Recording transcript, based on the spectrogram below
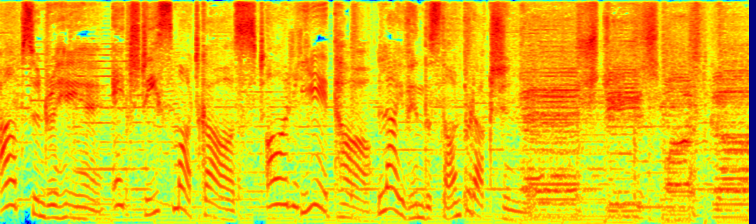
आप सुन रहे हैं एच टी स्मार्ट कास्ट और ये था live Hindustan production HD Smartcast.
